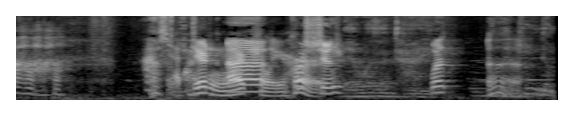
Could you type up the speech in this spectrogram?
Ah, that didn't uh, actually hurt. question. There was a time What? the kingdom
